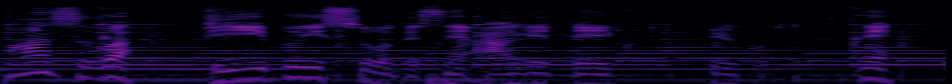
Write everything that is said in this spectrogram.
まずは PV 数をですね、上げていくということですね。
